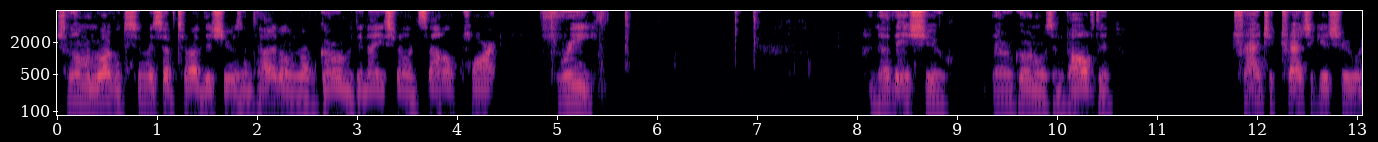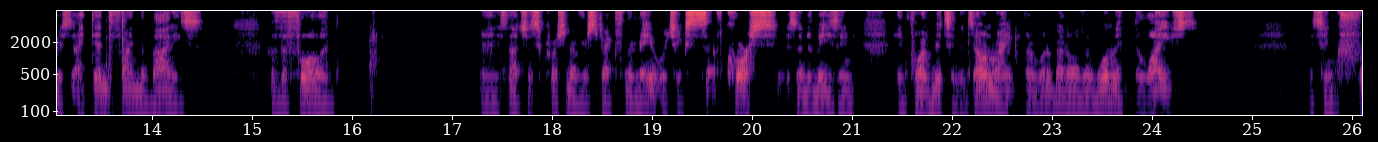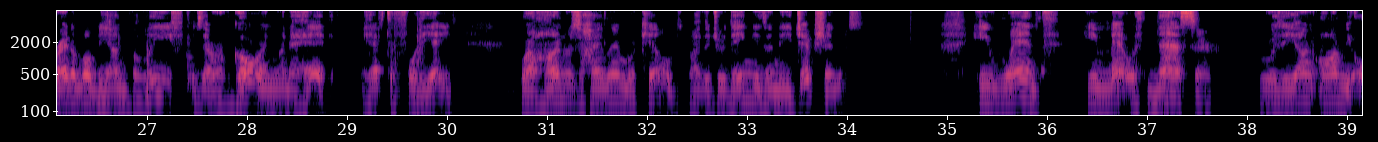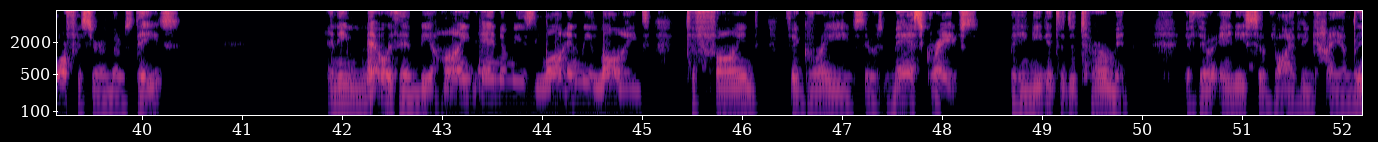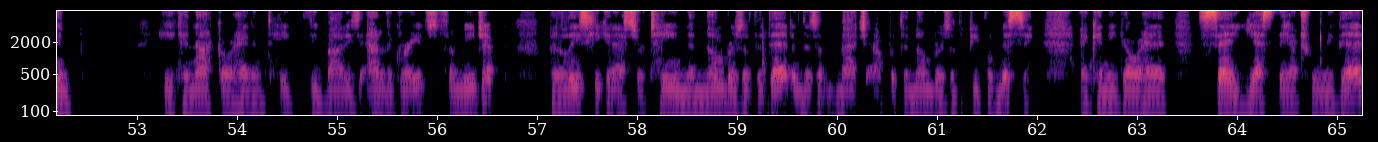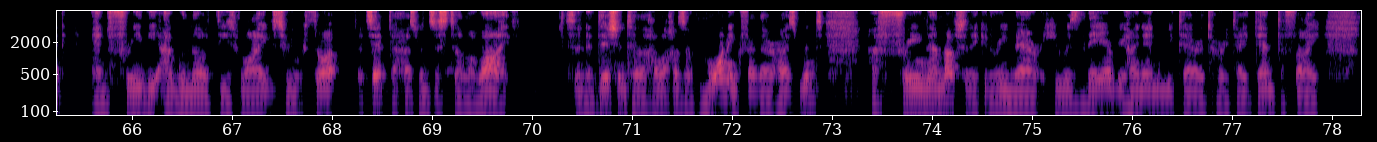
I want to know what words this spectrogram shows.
Shalom and welcome to Sumas of Torah. This year is entitled Rav Goren Medinat Yisrael and Zahal Part 3. Another issue that Rav Goren was involved in, tragic, tragic issue, is identifying the bodies of the fallen. And it's not just a question of respect for the mate, which of course is an amazing, important mitzvah in its own right, but what about all the women, the wives? It's incredible beyond belief is that Rav Goren went ahead after 48, where hundreds of Chayalim were killed by the Jordanians and the Egyptians, he went, he met with Nasser, who was a young army officer in those days, and he met with him behind enemy's enemy lines to find the graves. There was mass graves, but he needed to determine if there were any surviving Chayalim. He cannot go ahead and take the bodies out of the graves from Egypt but at least he can ascertain the numbers of the dead and does it match up with the numbers of the people missing? And can he go ahead say, yes, they are truly dead and free the agunot, these wives who thought, that's it, the husbands are still alive. So in addition to the halachas of mourning for their husbands, uh, freeing them up so they could remarry. He was there behind enemy territory to identify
